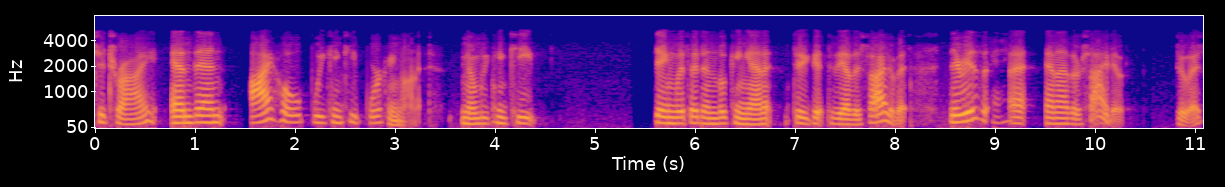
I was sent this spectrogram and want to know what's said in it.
to try, and then I hope we can keep working on it. You know, we can keep staying with it and looking at it to get to the other side of it. There is okay. a, another side of, to it,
